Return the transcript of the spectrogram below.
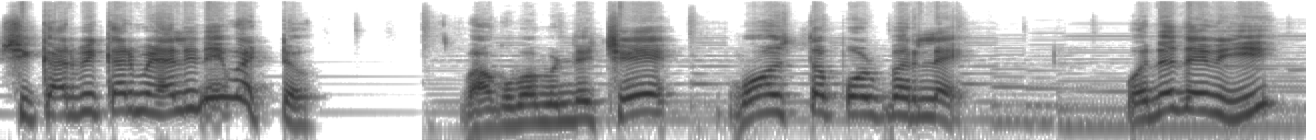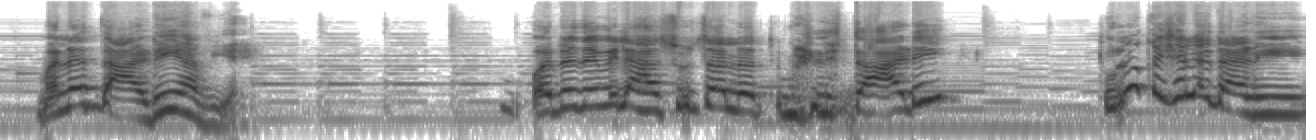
शिकार बिकार मिळाली नाही वाटतं. वाघोबा म्हणले छे मस्त पोट भरलंय. वनदेवी मला दाढी हवी आहे. वनदेवीला हसू चालत म्हणली दाढी? तुला कशाला दाढी?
